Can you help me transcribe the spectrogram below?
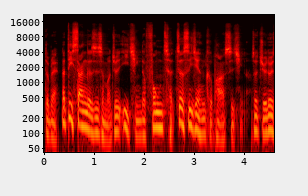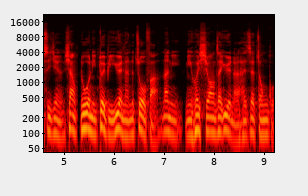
对不对？那第三个是什么？就是疫情的封城，这是一件很可怕的事情啊！这绝对是一件像如果你对比越南的做法，那你你会希望在越南还是在中国？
